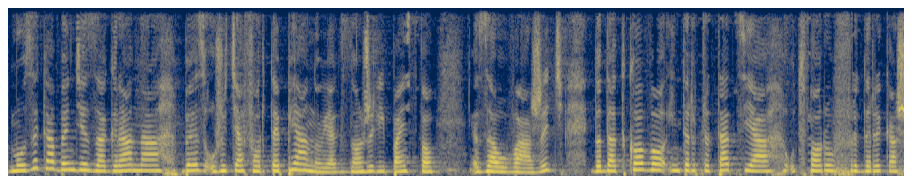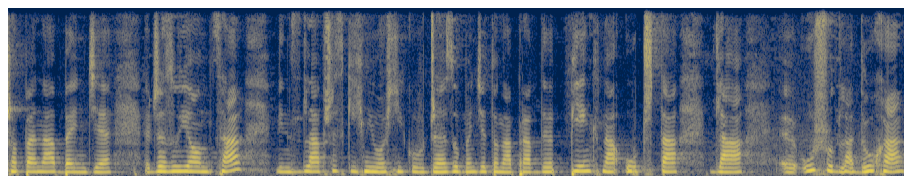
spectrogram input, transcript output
muzyka będzie zagrana bez użycia fortepianu, jak zdążyli Państwo zauważyć. Dodatkowo interpretacja utworów Fryderyka Chopina będzie jazzująca, więc dla wszystkich miłośników jazzu będzie to naprawdę piękna uczta dla e, uszu, dla ducha.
